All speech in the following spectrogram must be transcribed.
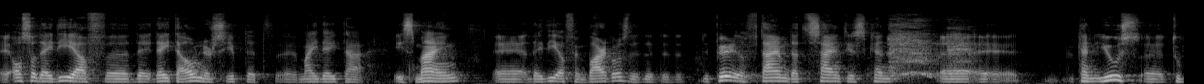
Uh, also, the idea of eh, the data ownership, that eh, my data is mine. the idea of embargoes, the, the, the, period of time that scientists can can use to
